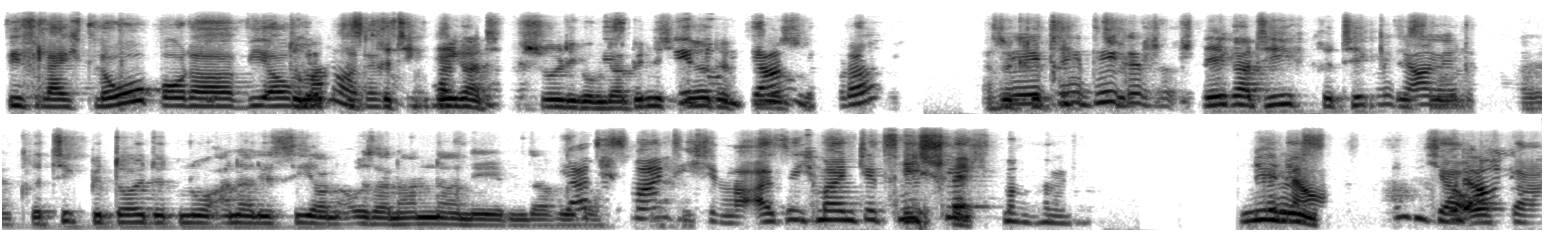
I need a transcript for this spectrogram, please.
wie vielleicht Lob oder wie auch du immer. Das Kritik halt negativ, Entschuldigung, da bin ich eher der oder? Also nee, Kritik, Kritik ist negativ, Kritik ist neutral. Kritik bedeutet nur analysieren, auseinandernehmen. Darüber. Ja, das meinte ich ja. Also ich meinte jetzt nicht, nicht schlecht machen. Nee, genau. Ja und, auch, gar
